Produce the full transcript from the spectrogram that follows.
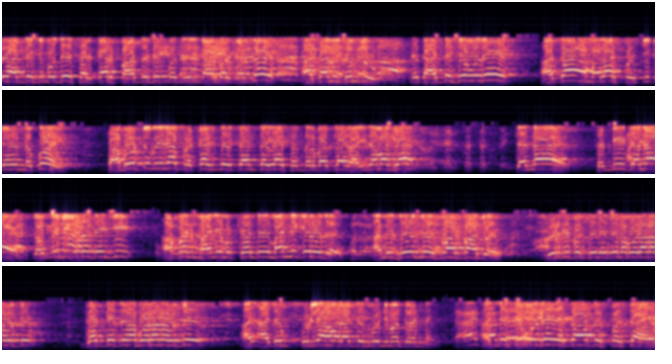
तर अध्यक्ष महोदय सरकार पारदर्शक पद्धतीने कारभार करतं असं आम्ही समजू. नाही तर अध्यक्ष महोदय आता आम्हाला स्पष्टीकरण नकोय. ताबडतोबी ना प्रकाश मेहतांचा या संदर्भातला राजीनामा घ्या. त्यांना संधी त्यांना चौकशी करा त्यांची. आपण मान्य मुख्यमंत्री मान्य केलं होतं. आम्ही दोन दिवस वाट पाहतोय. विरोधी पक्ष नेत्यांना बोलावणार होते गट नेत्यांना बोलावणार होते. अजून कुठल्या आम्हाला अध्यक्ष निमंत्रण नाही. अध्यक्ष महोदय याचा अर्थ स्पष्ट आहे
